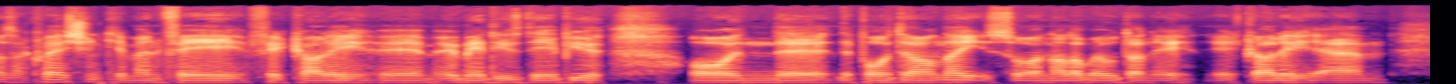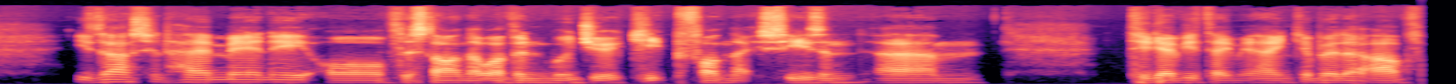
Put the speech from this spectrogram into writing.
there's a question came in for, for Curry, who made his debut on the the pod the night. So another well done to, to Curry. He's asking how many of the starting eleven would you keep for next season? Um, to give you time to think about it, I've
